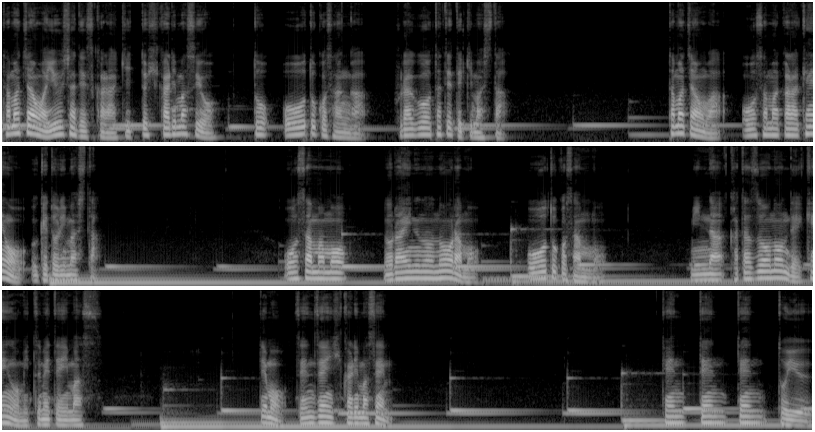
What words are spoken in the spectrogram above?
たまちゃんは勇者ですからきっと光りますよと大男さんがフラグを立ててきました。たまちゃんは王様から剣を受け取りました。王様も野良犬のノーラも大男さんもみんな固唾を飲んで剣を見つめています。でも全然光りません。てんてんてんという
